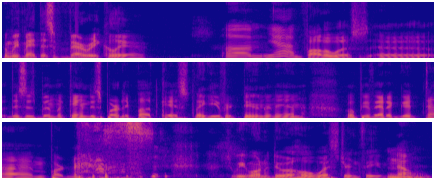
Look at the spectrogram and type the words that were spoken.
and we've made this very clear. Um, yeah. Follow us. Uh, this has been the Candace Party podcast. Thank you for tuning in. Hope you've had a good time, partners. Should we want to do a whole Western theme? No.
